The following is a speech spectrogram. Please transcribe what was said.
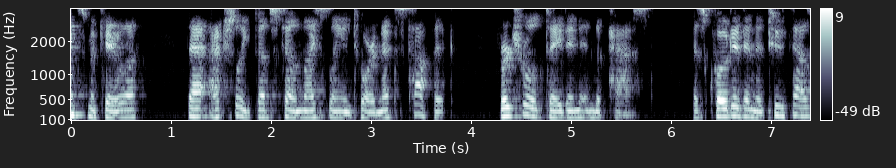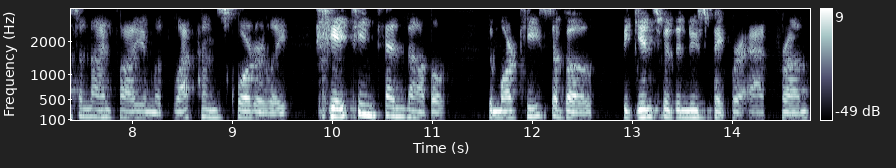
Thanks, Michaela. That actually dovetails nicely into our next topic virtual dating in the past. As quoted in a 2009 volume of Lapham's Quarterly, the 1810 novel the Marquise of O begins with a newspaper ad from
